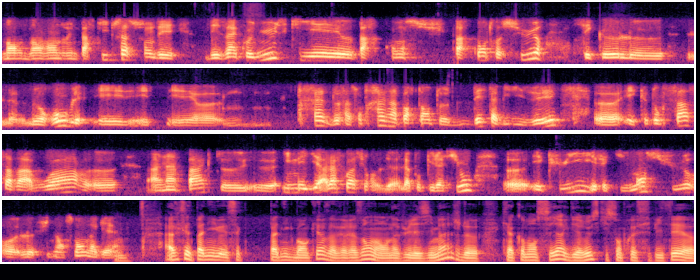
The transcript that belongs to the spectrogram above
vendre une partie? Tout ça, ce sont des, inconnus. Ce qui est par, contre sûr, c'est que le, le, rouble est, de façon très importante déstabilisé et que donc ça, ça va avoir un impact euh, immédiat à la fois sur la population euh, et puis effectivement sur le financement de la guerre. Avec cette panique, bancaire, vous avez raison, on a vu les images de, qui a commencé avec des Russes qui sont précipités euh,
